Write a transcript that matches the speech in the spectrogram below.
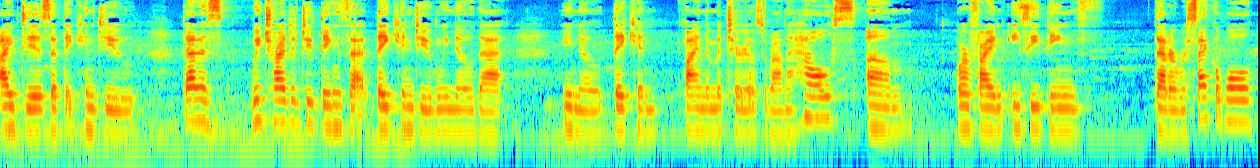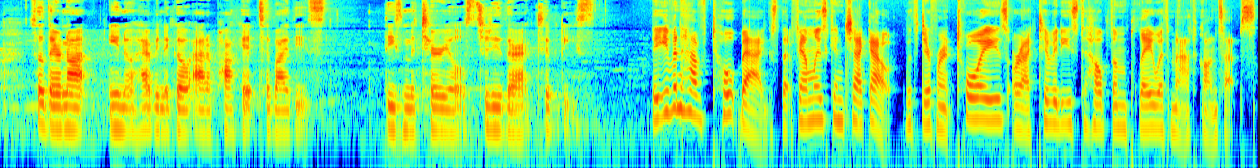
ideas that they can do. That is, we try to do things that they can do. We know that, you know, they can find the materials around the house um, or find easy things that are recyclable so they're not you know having to go out of pocket to buy these these materials to do their activities they even have tote bags that families can check out with different toys or activities to help them play with math concepts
